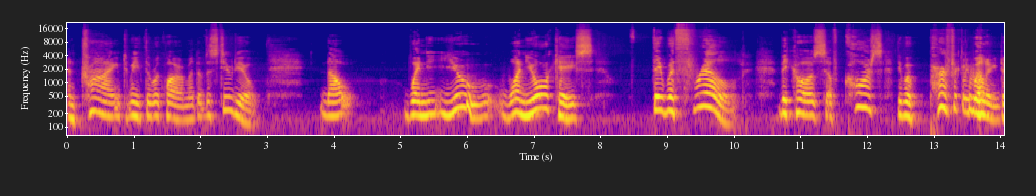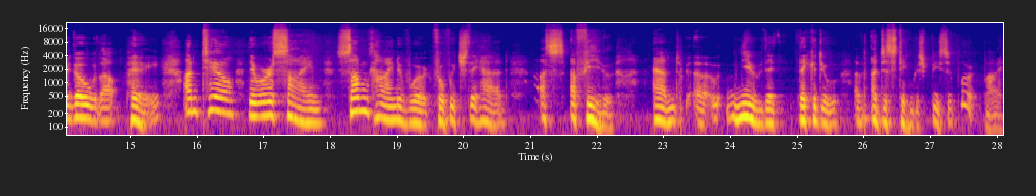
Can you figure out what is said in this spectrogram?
and trying to meet the requirement of the studio. Now, when you won your case, they were thrilled because, of course, they were perfectly willing to go without pay until they were assigned some kind of work for which they had a, a feel and uh, knew that they could do a, a distinguished piece of work by.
